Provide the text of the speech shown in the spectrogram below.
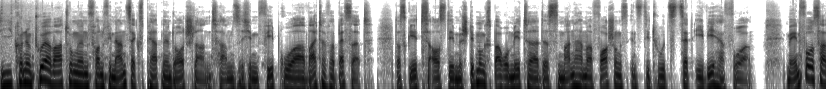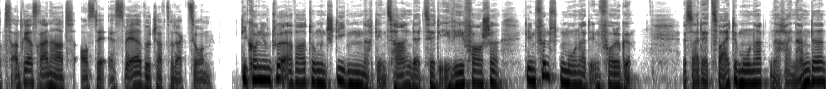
Die Konjunkturerwartungen von Finanzexperten in Deutschland haben sich im Februar weiter verbessert. Das geht aus dem Bestimmungsbarometer des Mannheimer Forschungsinstituts ZEW hervor. Mehr Infos hat Andreas Reinhardt aus der SWR Wirtschaftsredaktion. Die Konjunkturerwartungen stiegen nach den Zahlen der ZEW-Forscher den fünften Monat in Folge. Es sei der zweite Monat nacheinander,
